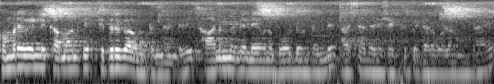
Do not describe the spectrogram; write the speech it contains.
కుమరవెల్లి కమాన్కి ఎదురుగా ఉంటుందండి ఇది. ఆనంద నిలయమైన బోర్డు ఉంటుంది. అష్టాదశ శక్తి పీఠాలు కూడా ఉంటాయి.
